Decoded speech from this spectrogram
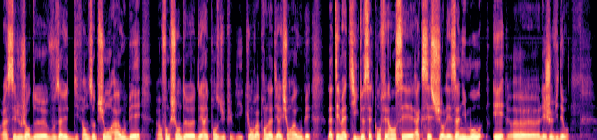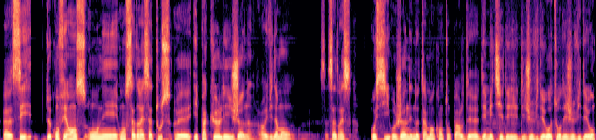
voilà, c'est le genre de, vous avez différentes options A ou B en fonction des réponses du public. On va prendre la direction A ou B. La thématique de cette conférence est axée sur les animaux et euh, les jeux vidéo. Euh, c'est deux conférences on, s'adresse à tous euh, et pas que les jeunes. Alors évidemment, ça s'adresse aussi aux jeunes et notamment quand on parle des métiers des, jeux vidéo, autour des jeux vidéo.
